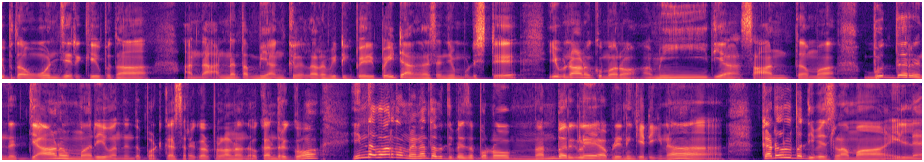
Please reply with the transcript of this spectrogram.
இப்போ தான் ஓஞ்சிருக்கு. இப்போ தான் அந்த அண்ணன் தம்பி அங்கிள் எல்லோரும் வீட்டுக்கு போய் போயிட்டாங்க செஞ்சு முடிச்சுட்டு. இப்போ நானும் குமாரும் அமைதியாக சாந்தமாக புத்தர் இந்த தியானம் மாதிரி வந்து இந்த பாட்காஸ்ட் ரெக்கார்ட் பண்ணலாம்னு வந்து உட்காந்துருக்கோம் இந்த வாரம் நம்ம என்னத்தை பற்றி பேச போகிறோம் நண்பர்களே அப்படின்னு கேட்டிங்கன்னா கடவுள் பற்றி பேசலாமா? இல்லை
